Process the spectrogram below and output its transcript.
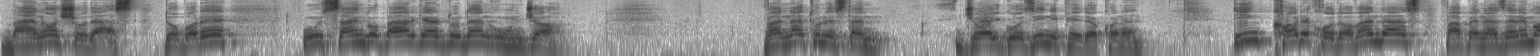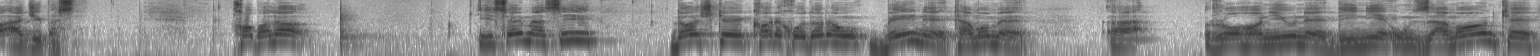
بنا شده است. دوباره اون سنگ رو برگردوندن اونجا. و نتونستن جایگزینی پیدا کنن. این کار خداوند است و به نظر ما عجیب است. خب حالا عیسی مسیح داشت که کار خدا رو بین تمام روحانیون دینی اون زمان که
